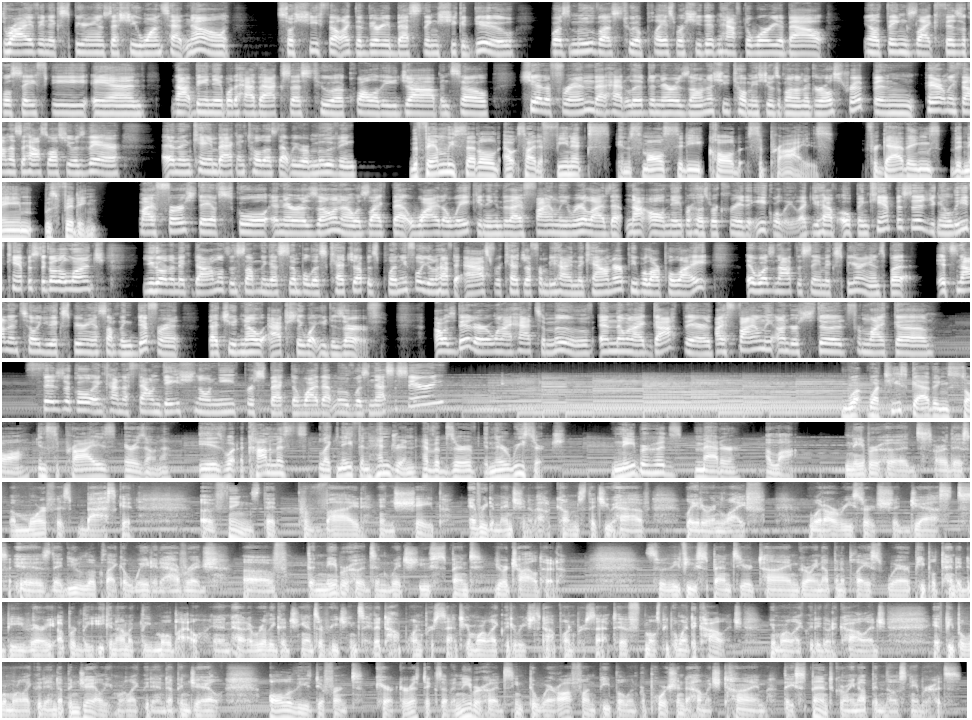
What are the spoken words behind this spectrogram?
thriving experience that she once had known. So she felt like the very best thing she could do was move us to a place where she didn't have to worry about, you know, things like physical safety and not being able to have access to a quality job. And so she had a friend that had lived in Arizona. She told me she was going on a girls' trip and apparently found us a house while she was there and then came back and told us that we were moving. The family settled outside of Phoenix in a small city called Surprise. For Gathings, the name was fitting my first day of school in Arizona was like that wide awakening that I finally realized that not all neighborhoods were created equally. Like you have open campuses, you can leave campus to go to lunch. You go to McDonald's and something as simple as ketchup is plentiful. You don't have to ask for ketchup from behind the counter. People are polite. It was not the same experience, but it's not until you experience something different that you know actually what you deserve. I was bitter when I had to move. And then when I got there, I finally understood from like a physical and kind of foundational need perspective why that move was necessary. What Watis Gathings saw in Surprise, Arizona, is what economists like Nathan Hendren have observed in their research. Neighborhoods matter a lot. Neighborhoods are this amorphous basket of things that provide and shape every dimension of outcomes that you have later in life. What our research suggests is that you look like a weighted average of the neighborhoods in which you spent your childhood. So if you spent your time growing up in a place where people tended to be very upwardly economically mobile and had a really good chance of reaching, say, the top 1%, you're more likely to reach the top 1%. If most people went to college, you're more likely to go to college. If people were more likely to end up in jail, you're more likely to end up in jail. All of these different characteristics of a neighborhood seem to wear off on people in proportion to how much time they spent growing up in those neighborhoods.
